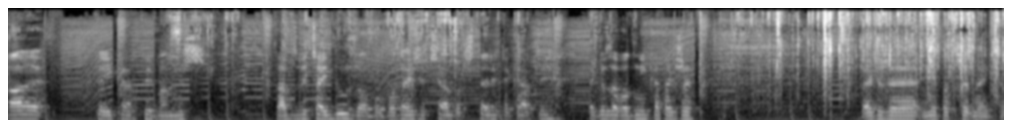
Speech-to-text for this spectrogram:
Ale tej karty mam już zazwyczaj dużo, bo bodajże trzy albo cztery te karty tego zawodnika, także także niepotrzebne są.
